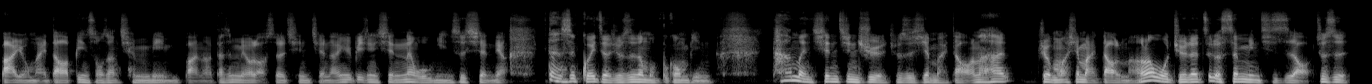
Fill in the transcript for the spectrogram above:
吧友买到并送上签名版啊，但是没有老师的亲签啊，因为毕竟限那无名是限量，但是规则就是那么不公平，他们先进去就是先买到，那他就先买到了嘛。那我觉得这个声明其实哦，就是。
